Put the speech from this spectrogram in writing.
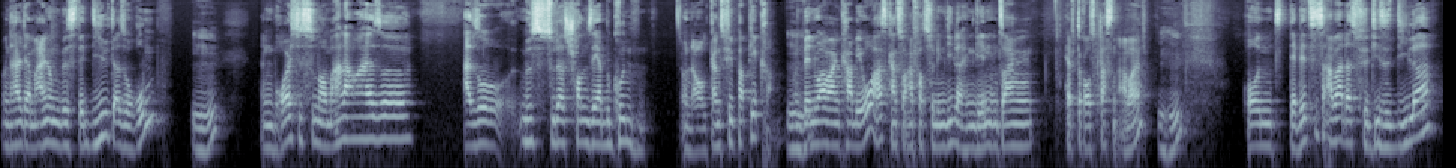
und halt der Meinung bist, der dealt da so rum, Mhm. dann bräuchtest du normalerweise, also müsstest du das schon sehr begründen. Und auch ganz viel Papierkram. Und wenn du aber ein KBO hast, kannst du einfach zu dem Dealer hingehen und sagen, Hefte raus, Klassenarbeit. Und der Witz ist aber, dass für diese Dealer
